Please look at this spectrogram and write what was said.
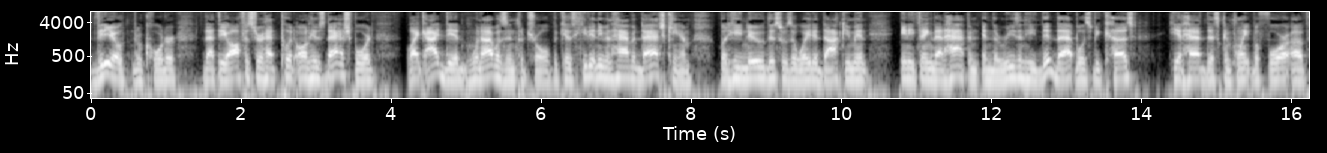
video recorder that the officer had put on his dashboard, like I did when I was in patrol, because he didn't even have a dash cam, but he knew this was a way to document anything that happened. And the reason he did that was because he had had this complaint before of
